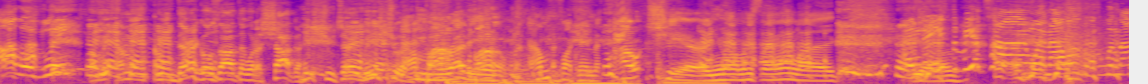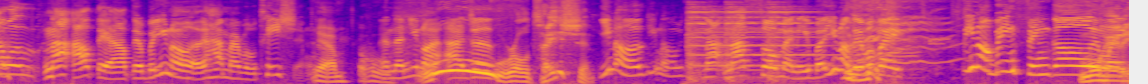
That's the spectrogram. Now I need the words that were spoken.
All those links. I mean, I mean, I mean, Derek goes out there with a shotgun. He shoots everything. He's shooting. I'm Bam, ready. bam. I'm fucking out here. You know what I'm saying? Like, And there used to be a time when I was when I was not out there, out there, but you know, I had my rotation. yeah. And then you know, I, I just rotation. you know, you know, not not so many, but you know, there was like, you know, being single and like,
